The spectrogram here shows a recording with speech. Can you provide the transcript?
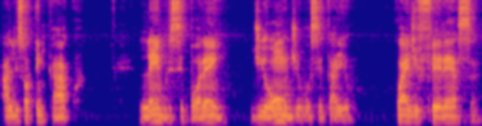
Ali só tem caco. Lembre-se, porém, de onde você caiu. Qual é a diferença?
